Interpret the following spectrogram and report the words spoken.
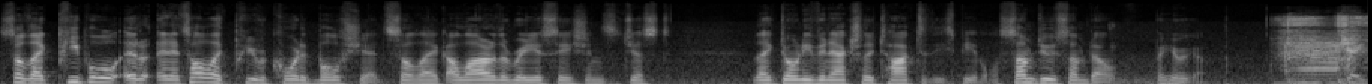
So like people, it, and it's all like pre-recorded bullshit. So like a lot of the radio stations just like don't even actually talk to these people. Some do, some don't. But here we go. Jake,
